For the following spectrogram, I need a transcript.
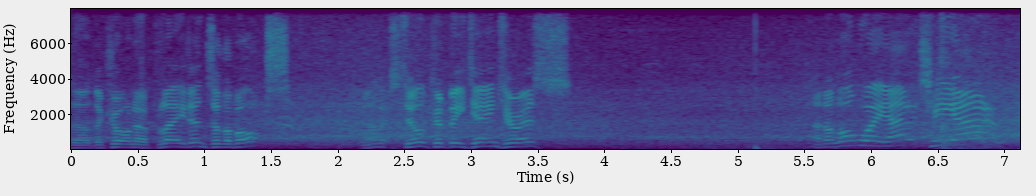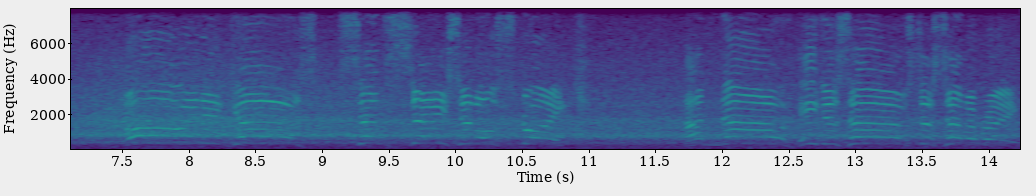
The corner played into the box. Well, it still could be dangerous. And a long way out here. Oh, and it goes! Sensational strike! And now he deserves to celebrate.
